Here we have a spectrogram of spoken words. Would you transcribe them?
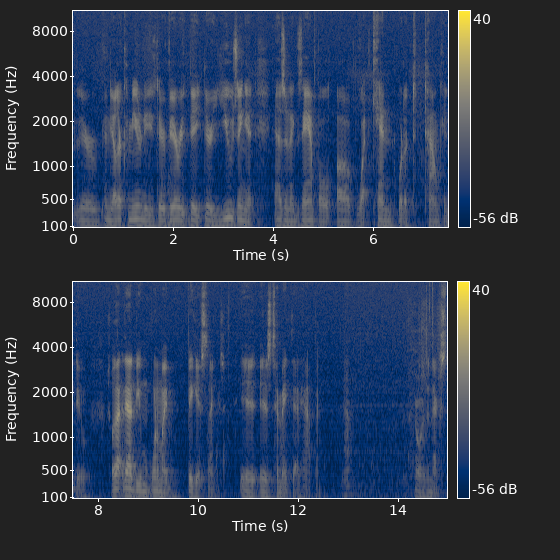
they're, in the other communities, they're very, they, they're using it as an example of what can, what a t- town can do. So that, that'd be one of my biggest things, i- is to make that happen. Yeah. Over the next,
